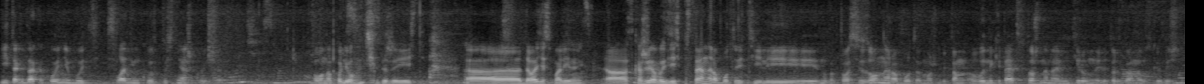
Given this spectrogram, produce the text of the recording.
И тогда какую-нибудь сладенькую вкусняшку еще. О, Наполеончик даже есть. А, Давайте с малиной. А, Скажи, а вы здесь постоянно работаете или ну как-то у вас сезонная работа, может быть, там вы на китайцев тоже, наверное, ориентированы или только на русскоязычных? Мы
